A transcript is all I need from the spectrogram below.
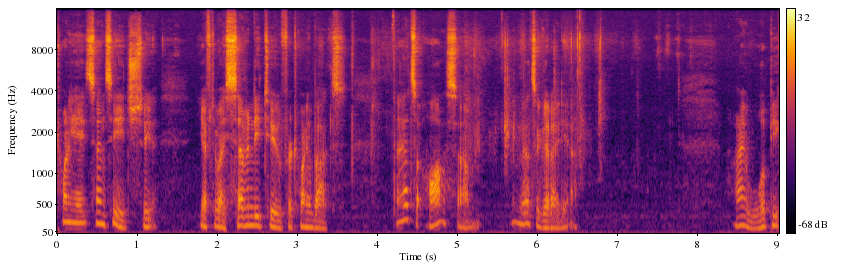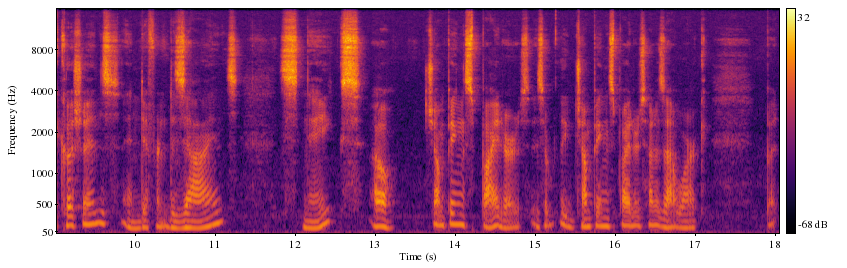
28 cents each. So you, you have to buy 72 for 20 bucks. That's awesome. that's a good idea. All right, whoopee cushions in different designs. Snakes. Oh, jumping spiders. Is it really jumping spiders? How does that work? But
